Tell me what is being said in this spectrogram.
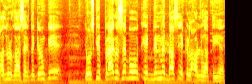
आलू लगा सकते हैं, क्योंकि जो उसकी प्रोग्रेस है, वो एक दिन में 10 एकड़ आलू लगाती है।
